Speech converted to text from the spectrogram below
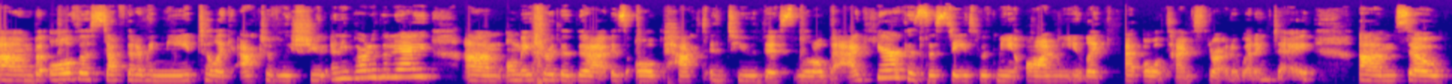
Um, but all the stuff that I would need to like actively shoot any part of the day, um, I'll make sure that that is all packed into this little bag here because this stays with me on me like at all times throughout a wedding day. Um, so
